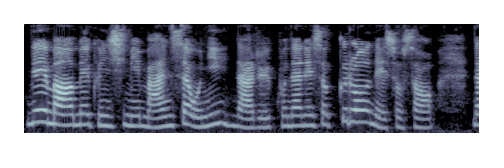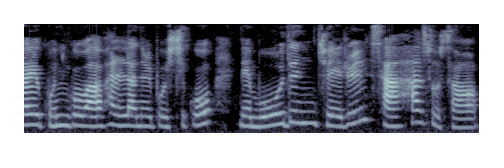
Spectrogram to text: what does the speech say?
내 마음의 근심이 만사오니 나를 고난에서 끌어내소서. 나의 곤고와 환란을 보시고 내 모든 죄를 사하소서.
